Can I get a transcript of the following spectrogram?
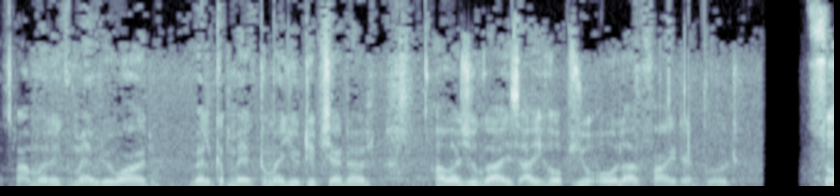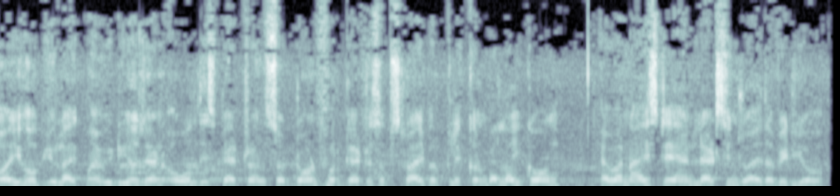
Assalamu alaikum everyone. Welcome back to my youtube channel. How are you guys? I hope you all are fine and good. So i hope you like my videos and all these patterns so don't forget to subscribe or click on bell icon. Have a nice day and let's enjoy the video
